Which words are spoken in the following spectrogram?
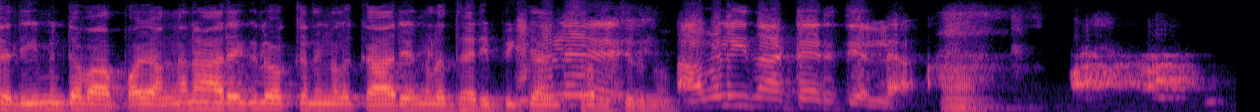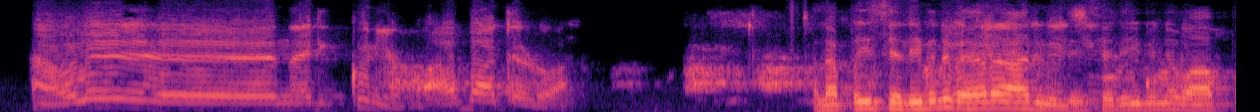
സലീമിന്റെ വാപ്പായോ അങ്ങനെ ആരെങ്കിലും ഒക്കെ നിങ്ങൾ കാര്യങ്ങൾ ധരിപ്പിക്കാൻ ശ്രമിച്ചിരുന്നു? അവൾ ഈ നാട്ടുകാരത്തിയല്ല. അവൾ നരിക്കുനിയോ ആ ഭാഗത്തേടുവാണ് അല്ല അപ്പൊ ഈ സലീമിന് വേറെ ആരുമില്ലേ? സലീമിന്റെ വാപ്പ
